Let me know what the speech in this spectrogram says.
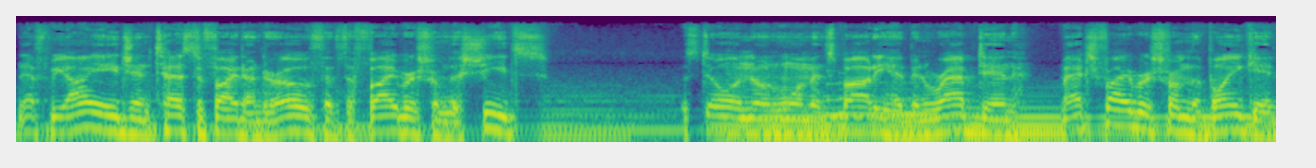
An FBI agent testified under oath that the fibers from the sheets the still unknown woman's body had been wrapped in match fibers from the blanket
